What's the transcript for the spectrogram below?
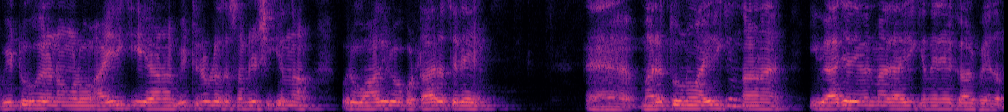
വീട്ടുപകരണങ്ങളോ ആയിരിക്കുകയാണ് വീട്ടിലുള്ളത് സംരക്ഷിക്കുന്ന ഒരു വാതിലോ കൊട്ടാരത്തിലെ മരത്തൂണോ ആയിരിക്കുന്നതാണ് ഈ വ്യാജദേവന്മാരായിരിക്കുന്നതിനേക്കാൾ ഭേദം.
